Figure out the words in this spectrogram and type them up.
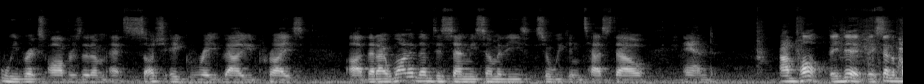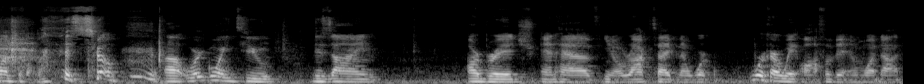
Webricks offers them at such a great valued price uh, that I wanted them to send me some of these so we can test out. And I'm pumped. They did. They sent a bunch of them. so uh, we're going to design our bridge and have, you know, rock type and then work work our way off of it and whatnot.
